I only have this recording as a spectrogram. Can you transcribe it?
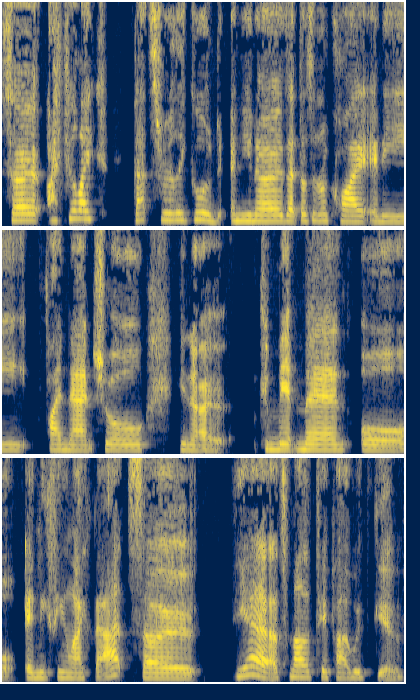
so i feel like that's really good and you know that doesn't require any financial you know commitment or anything like that so yeah that's another tip i would give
